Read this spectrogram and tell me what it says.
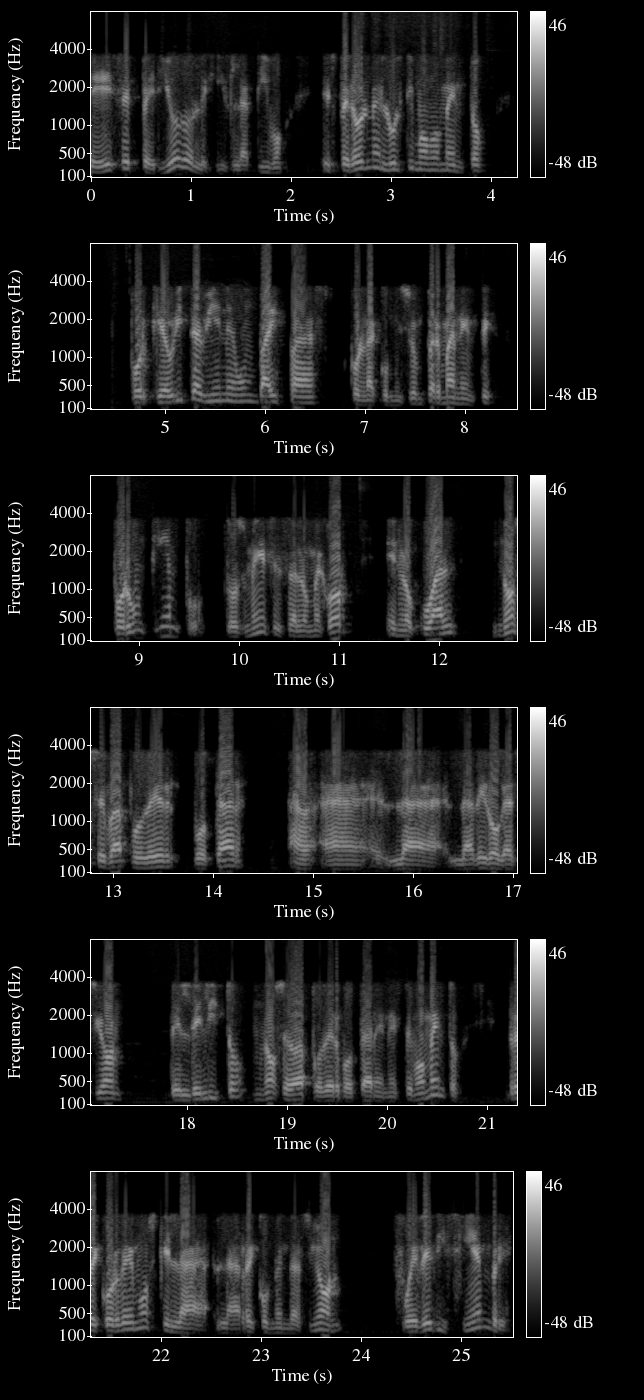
de ese periodo legislativo, esperó en el último momento porque ahorita viene un bypass con la comisión permanente por un tiempo, dos meses a lo mejor, en lo cual no se va a poder votar a, la, la derogación del delito, no se va a poder votar en este momento. Recordemos que la, la recomendación fue de diciembre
